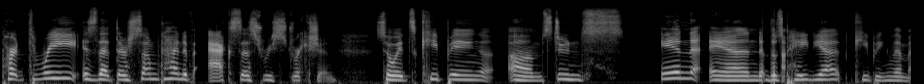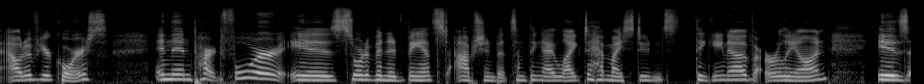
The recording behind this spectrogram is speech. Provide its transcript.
Part 3 is that there's some kind of access restriction. So it's keeping um, students in and those paid yet, keeping them out of your course. And then part four is sort of an advanced option, but something I like to have my students thinking of early on is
